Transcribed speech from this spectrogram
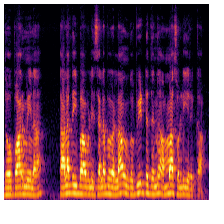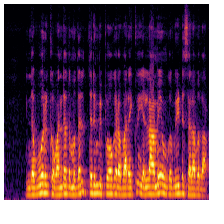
தோ பார் மீனா தல தீபாவளி செலவு எல்லாம் வீட்டுதுன்னு அம்மா சொல்லியிருக்கா. இந்த ஊருக்கு வந்தது முதல் திரும்பி போகிற வரைக்கும் எல்லாமே உங்கள் வீட்டு செலவு தான்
